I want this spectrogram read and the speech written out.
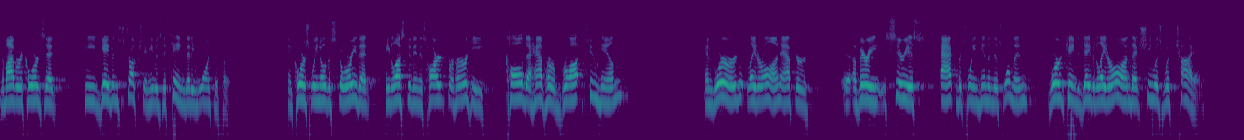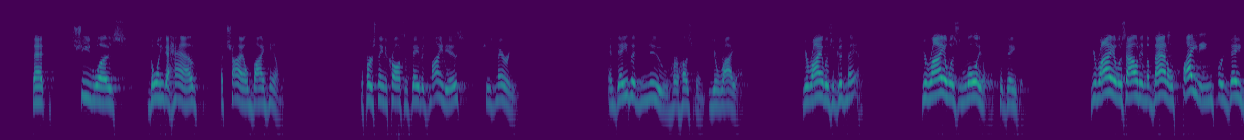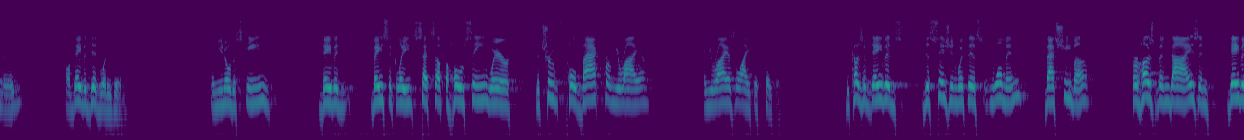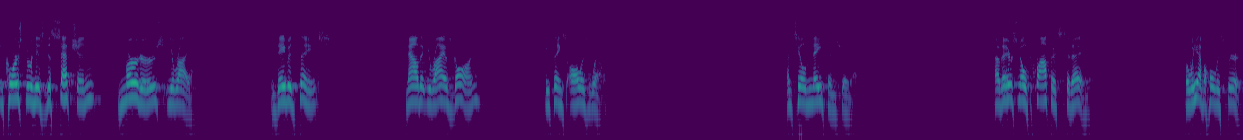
The Bible records that he gave instruction. He was the king that he wanted her. And of course, we know the story that he lusted in his heart for her. He called to have her brought to him. And word later on, after a very serious act between him and this woman, word came to David later on that she was with child, that she was going to have a child by him. The first thing that crosses David's mind is she's married. And David knew her husband, Uriah. Uriah was a good man. Uriah was loyal to David. Uriah was out in the battle fighting for David while David did what he did. And you know the scheme. David basically sets up the whole scene where the troops pull back from Uriah and Uriah's life is taken. Because of David's decision with this woman, Bathsheba. Her husband dies, and David, of course, through his deception, murders Uriah. And David thinks, now that Uriah's gone, he thinks all is well. Until Nathan showed up. Now, there's no prophets today, but we have a Holy Spirit.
